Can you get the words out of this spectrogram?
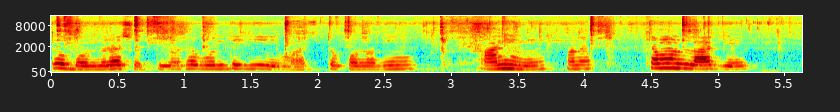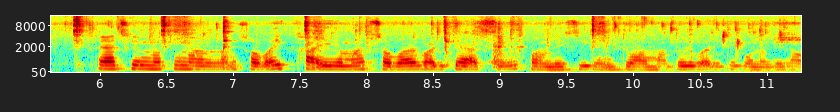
তো বন্ধুরা সত্যি কথা বলতে কি এই মাছ তো কোনো দিন আনিনি। মানে কেমন লাগে? তাই আজকে নতুন আনলাম। সবাই খায় এ মাছ সবার বাড়িতে আসে কম বেশি কিন্তু আমাদের বাড়িতে কোনো দিনও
